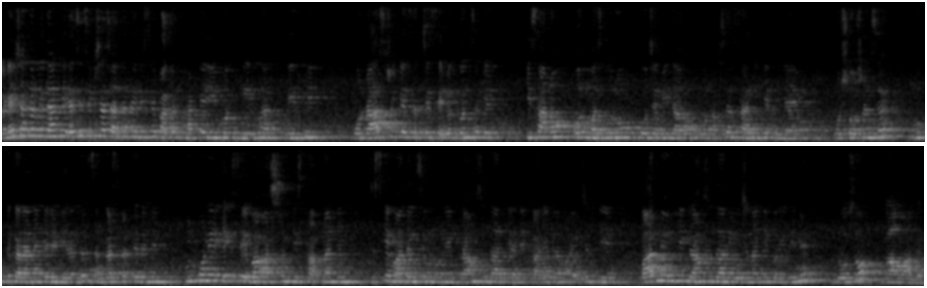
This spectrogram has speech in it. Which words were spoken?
गणेश शंकर विद्यार्थी ऐसी शिक्षा चाहते थे जिसे पाकर भारतीय युवक निर्भर, निर्भीक और राष्ट्र के सच्चे सेवक बन सके। किसानों और मजदूरों को जमींदारों और अफसरशाही के अन्यायों और शोषण से मुक्त कराने के लिए निरंतर संघर्ष करते रहे। उन्होंने एक सेवा आश्रम की स्थापना की, जिसके माध्यम से उन्होंने ग्राम सुधार के अनेक कार्यक्रम आयोजित किए। बाद में उनकी ग्राम सुधार योजना की परिधि में 200 गाँव आ गए।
